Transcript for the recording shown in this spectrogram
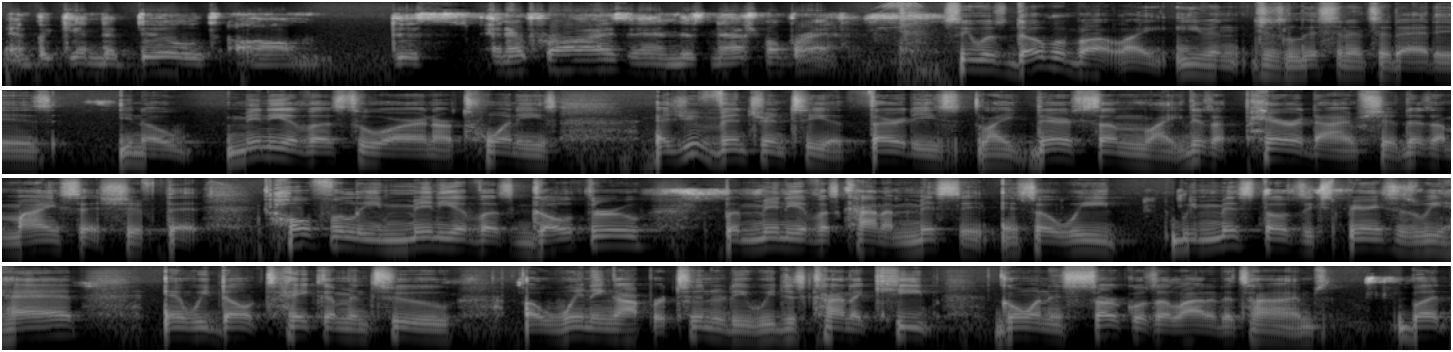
and begin to build um, this enterprise and this national brand. See, what's dope about like even just listening to that is, you know, many of us who are in our 20s, as you venture into your 30s, like there's some like there's a paradigm shift, there's a mindset shift that hopefully many of us go through, but many of us kind of miss it, and so we we miss those experiences we had, and we don't take them into a winning opportunity. We just kind of keep going in circles a lot of the times. But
